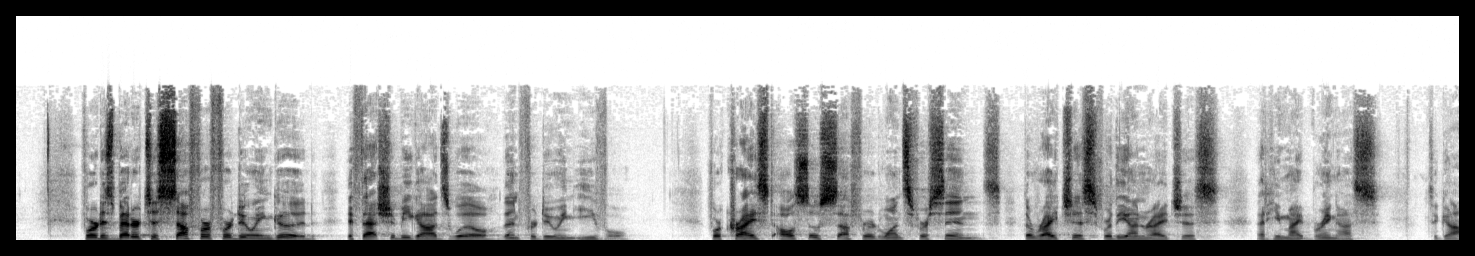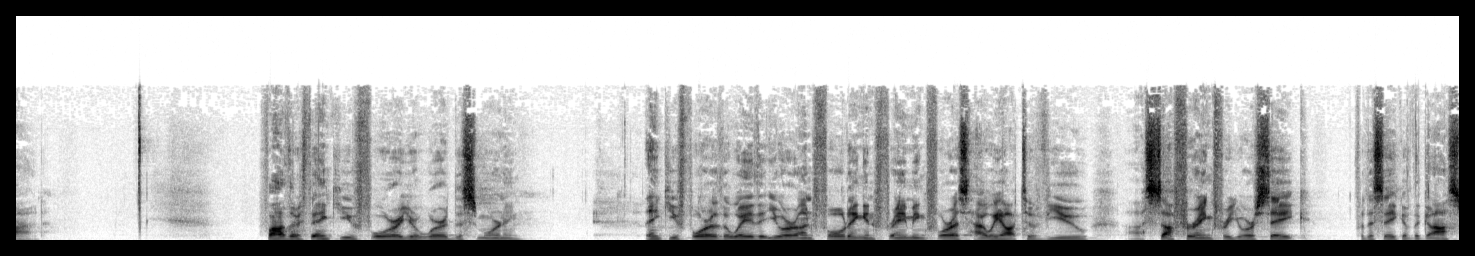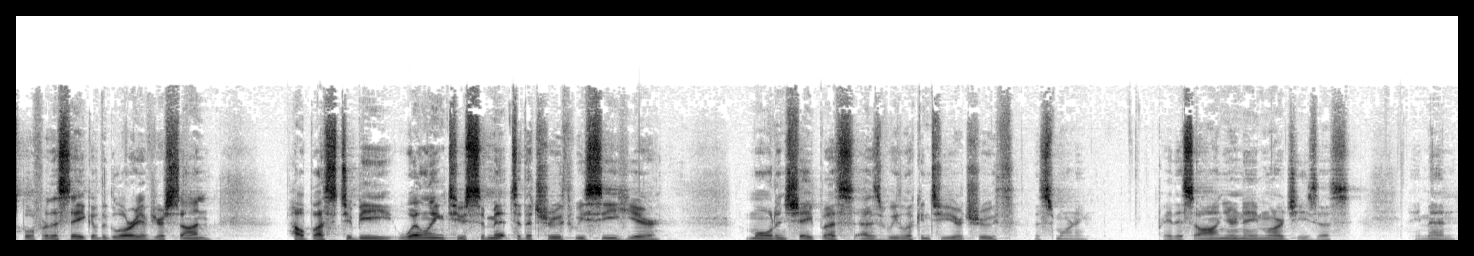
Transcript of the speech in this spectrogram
For it is better to suffer for doing good, if that should be God's will, than for doing evil. For Christ also suffered once for sins the righteous for the unrighteous, that he might bring us to God. Father, thank you for your word this morning. Thank you for the way that you are unfolding and framing for us how we ought to view uh, suffering for your sake, for the sake of the gospel, for the sake of the glory of your Son. Help us to be willing to submit to the truth we see here. Mold and shape us as we look into your truth this morning. Pray this all in your name, Lord Jesus. Amen.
